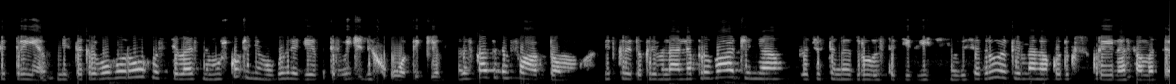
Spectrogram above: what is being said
підприємств міста Кривого Рогу з тілесним ушкодженням у вигляді термічних опіків. За вказаним фактом відкрито кримінальне провадження за частиною 2 статті 272 Кримінального кодексу України, саме це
